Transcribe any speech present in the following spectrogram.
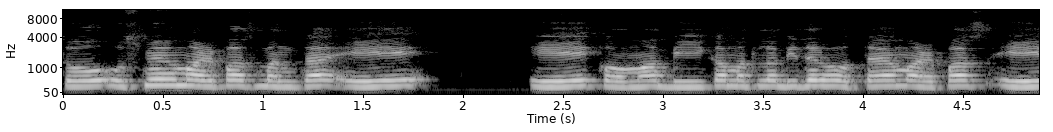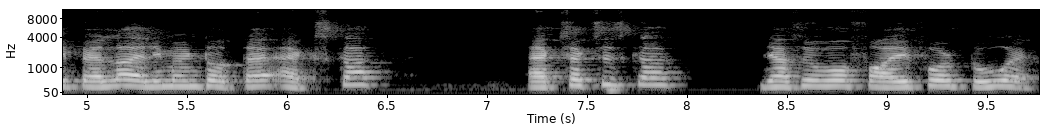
तो उसमें हमारे पास बनता है ए ए कॉमा बी का मतलब इधर होता है हमारे पास ए पहला एलिमेंट होता है एक्स का एक्स एक्सिस का जैसे वो फाइव और टू है,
